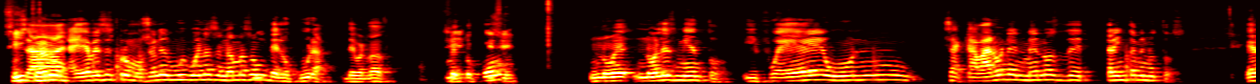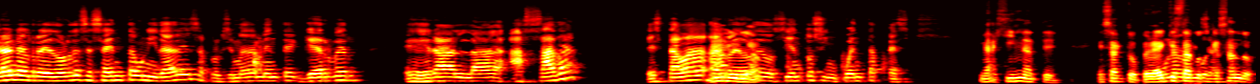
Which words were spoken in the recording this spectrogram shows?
Sí, o sea, claro. hay a veces promociones muy buenas en Amazon de locura, de verdad. me tocó. sí. No, no les miento. Y fue un... Se acabaron en menos de 30 minutos. Eran alrededor de 60 unidades aproximadamente. Gerber era la asada. Estaba alrededor ya. de 250 pesos. Imagínate. Exacto, pero hay que estarlos locura. cazando.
